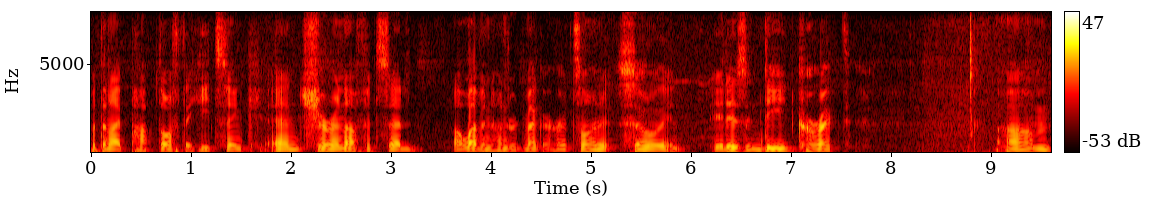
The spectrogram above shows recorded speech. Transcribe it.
but then I popped off the heatsink and sure enough it said 1100 megahertz on it, so it, it is indeed correct. Um,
